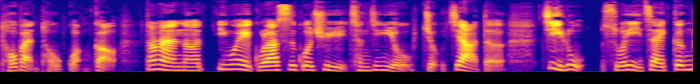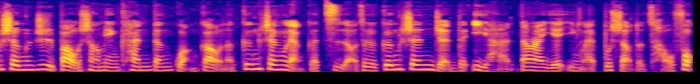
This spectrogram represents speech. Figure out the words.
头版头广告。当然呢，因为古拉斯过去曾经有酒驾的记录，所以在《更生日报》上面刊登广告呢，“更生”两个字啊，这个“更生人”的意涵，当然也引来不少的嘲讽。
